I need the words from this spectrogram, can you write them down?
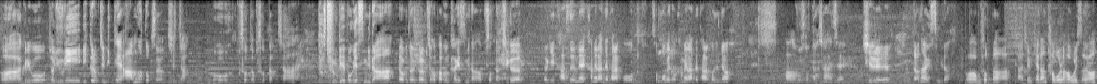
와 그리고 저 유리 미끄럼틀 밑에 아무것도 없어요 진짜 오 무섭다 무섭다. 자 준비해 보겠습니다. 여러분들 그럼 이제 허팝은 가겠습니다. 무섭다. 지금 여기 가슴에 카메라 한 대 달았고 손목에도 카메라 한 대 달았거든요. 아 무섭다. 자 이제 길을 떠나겠습니다. 와 무섭다. 자 지금 계단 타고 올라가고 있어요.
